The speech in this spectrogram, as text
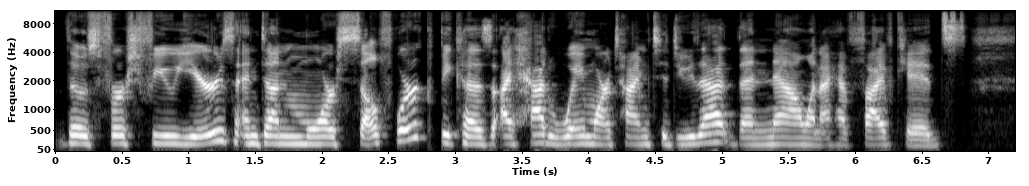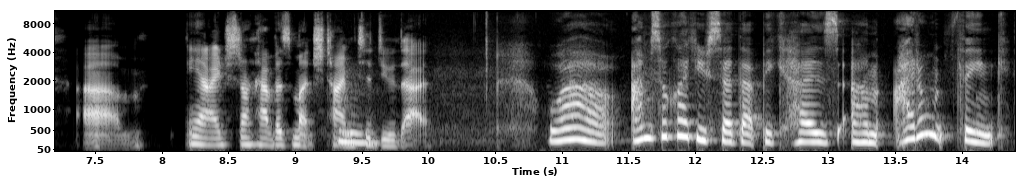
those first few years and done more self work because I had way more time to do that than now when I have five kids. Um, yeah, I just don't have as much time mm. to hmm. do that. Wow. I'm so glad you said that because um, I don't think,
